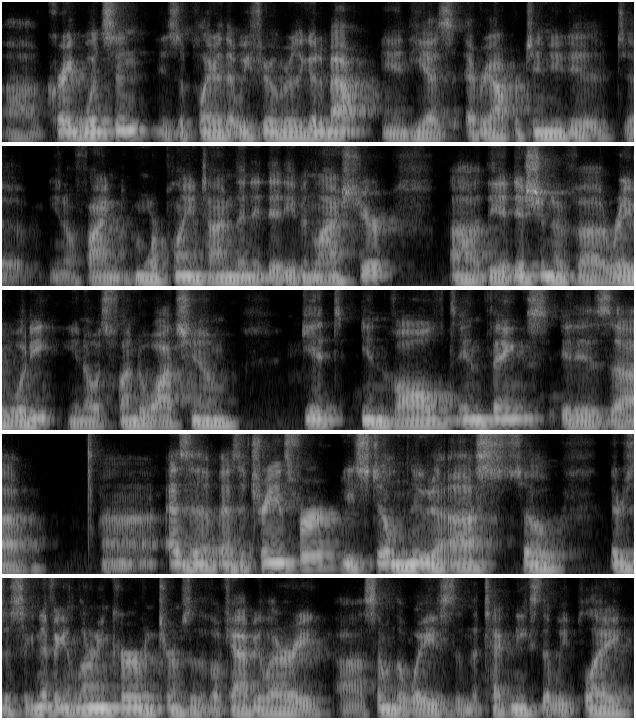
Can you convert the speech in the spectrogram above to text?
Uh, Craig Woodson is a player that we feel really good about, and he has every opportunity to, to you know, find more playing time than he did even last year. Uh, the addition of uh, Ray Woody, you know, it's fun to watch him get involved in things. It is uh, uh, as a as a transfer, he's still new to us, so there's a significant learning curve in terms of the vocabulary, uh, some of the ways and the techniques that we play.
